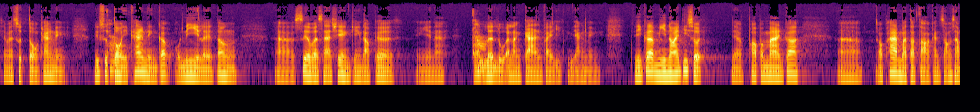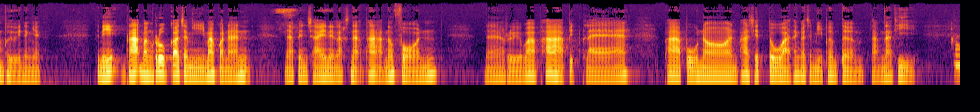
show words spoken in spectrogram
ใช่ไหมสุดตรงข้างหนึ่ง หรือสุดตรงอีกข้างหนึ่งก็นี่เลยต้องเสื้อวาซาเช่งเกงด็อกเกอร์อย่างเงี้ยนะ ก็เลิศหรูอลังการไปอีกอย่างหนึ่งทีนี้ก็มีน้อยที่สุด เดี๋ยวพอประมาณก็เอาผ้ามาต่อๆกันสองสามผืนอย่างเงี้ย ทีนี้พระบางรูปก็จะมีมากกว่านั้นนะเป็นใช้ในลักษณะผ้าอาบน้ำฝนนะหรือว่าผ้าปิดแผล ผ้าปูนอน ผ้าเช็ดตัว ท่านก็จะมีเพิ่มเติมตามหน้าที่อ๋อ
